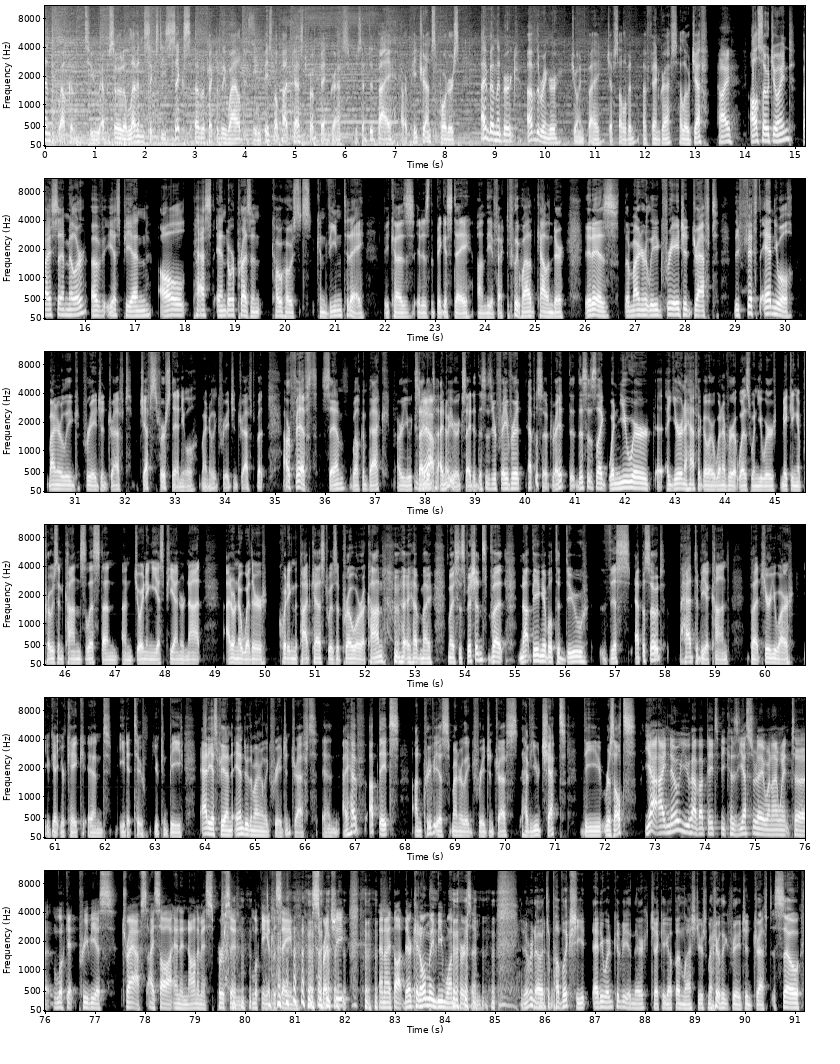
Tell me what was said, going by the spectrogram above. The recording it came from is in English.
and welcome to episode 1166 of Effectively Wild, a baseball podcast from Fangraphs, presented by our Patreon supporters. I'm Ben Lindbergh of The Ringer, joined by Jeff Sullivan of Fangraphs. Hello, Jeff. Hi. Also joined by Sam Miller of ESPN. All past and or present co-hosts convene today because it is the biggest day on the Effectively Wild calendar. It is the minor league free agent draft, the fifth annual minor league free agent draft. Jeff's first annual minor league free agent draft, but our fifth. Sam, welcome back. Are you excited? Yeah. I know you're excited. This is your favorite episode, right? This is like when you were a year and a half ago or whenever it was when you were making a pros and cons list on on joining ESPN or not. I don't know whether quitting the podcast was a pro or a con. I have my my suspicions, but not being able to do this episode had to be a con. But here you are. You get your cake and eat it too. You can be at ESPN and do the minor league free agent draft. And I have updates on previous minor league free agent drafts. Have you checked the results? Yeah, I know you have updates because yesterday when I went to look at previous drafts, I saw an anonymous person looking at the same spreadsheet. And I thought there could only be one person. you never know. It's a public sheet. Anyone could be in there checking up on last year's minor league free agent draft. So,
